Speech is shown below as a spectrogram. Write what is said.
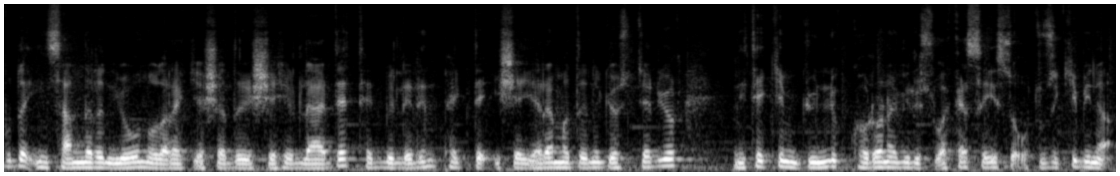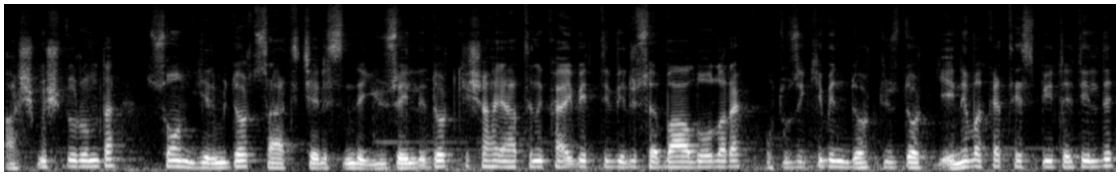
bu da insanların yoğun olarak yaşadığı şehirlerde tedbirlerin pek de işe yaramadığını gösteriyor. Nitekim günlük koronavirüs vaka sayısı 32 bini aşmış durumda. Son 24 saat içerisinde 154 kişi hayatını kaybetti virüse bağlı olarak 32.404 yeni vaka tespit edildi.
